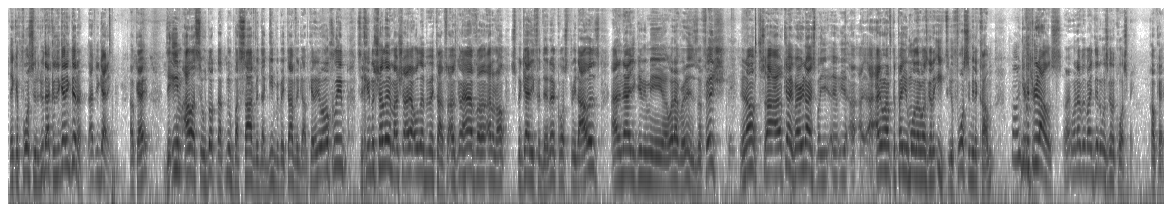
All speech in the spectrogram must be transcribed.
They can force you to do that because you're getting dinner. That you're getting. Okay? דאם על הסעודות נתנו בשר ודגים בביתם וגם כן היו אוכלים, צריכים לשלם מה שהיה עולה בביתם. So I was going to have, uh, I don't know, spaghetti for dinner, it cost $3, and now you're giving me uh, whatever it is, a fish, you know? So, uh, okay, very nice, but you, uh, you, I, I- I don't have to pay you more than I was going to eat. You're forcing me to come. I'll give you $3, right? Whatever my dinner was going to cost me. Okay.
